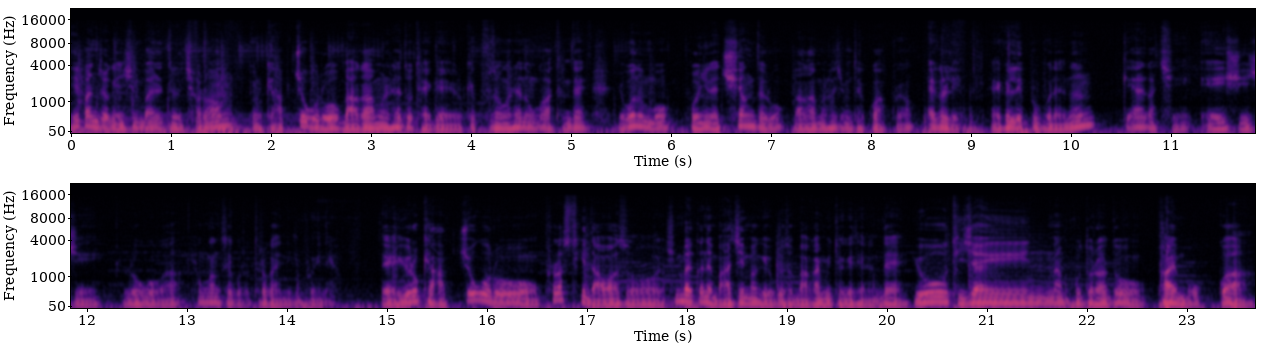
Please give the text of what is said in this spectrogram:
일반적인 신발들처럼 이렇게 앞쪽으로 마감을 해도 되게 이렇게 구성을 해 놓은 것 같은데 이거는 뭐 본인의 취향대로 마감을 하시면 될 것 같고요. aglet aglet 부분에는 깨알같이 ACG 로고가 형광색으로 들어가 있는 게 보이네요 네, 이렇게 앞쪽으로 플라스틱이 나와서 신발끈의 마지막에 여기서 마감이 되게 되는데 이 디자인만 보더라도 발목과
